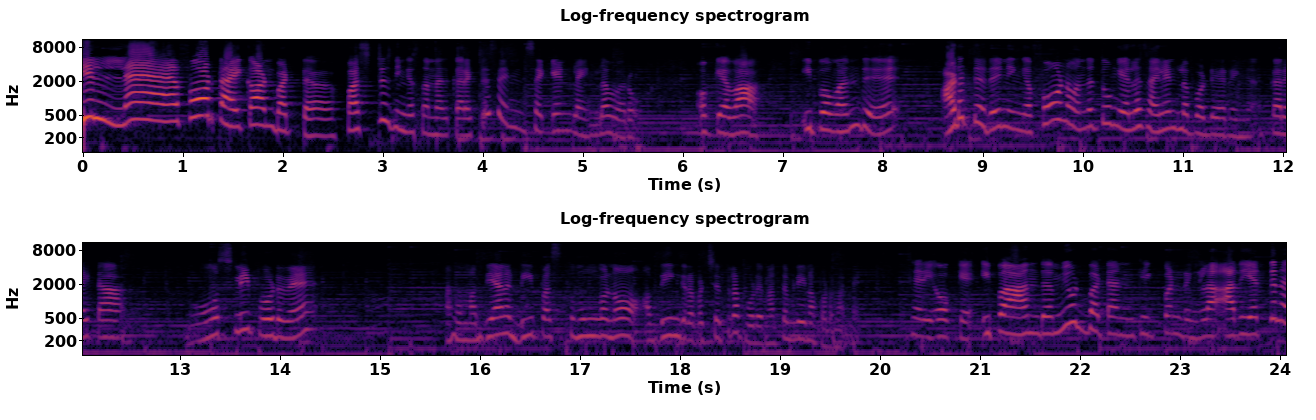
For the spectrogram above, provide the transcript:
இல்லை ஃபோர்த் ஐகான் பட் ஃபஸ்ட்டு நீங்கள் சொன்னது கரெக்டு செகண்ட் லைனில் வரும். ஓகேவா இப்போ வந்து அடுத்தது நீங்கள் ஃபோனை வந்து தூங்கையில சைலண்டில் போட்டுடுறீங்க கரெக்டா மோஸ்ட்லி போடுவேன். அந்த மத்தியானம் டீப்பஸ் தூங்கணும் அப்படிங்கிற பட்சத்தில் போடுவேன். மற்றபடி நான் போட மாட்டேன். சரி ஓகே இப்போ அந்த மியூட் பட்டன் கிளிக் பண்ணுறீங்களா அது எத்தனை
